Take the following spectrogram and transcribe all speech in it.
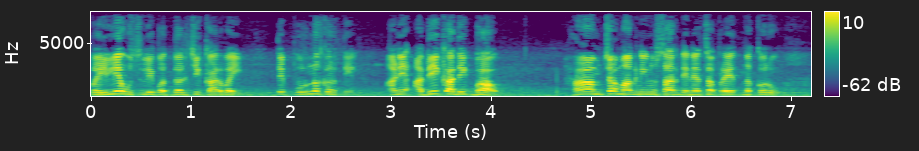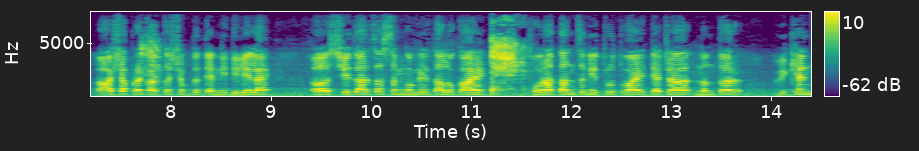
पहिले उचलीबद्दलची कारवाई ते पूर्ण करतील आणि अधिक अधिक भाव हा आमच्या मागणीनुसार देण्याचा प्रयत्न करू अशा प्रकारचा शब्द त्यांनी दिलेला आहे. शेजारचा संगमनेर तालुका आहे थोरातांचं नेतृत्व आहे त्याच्यानंतर विखें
